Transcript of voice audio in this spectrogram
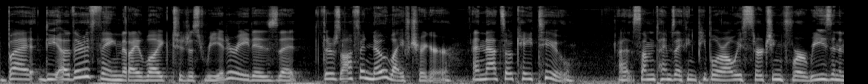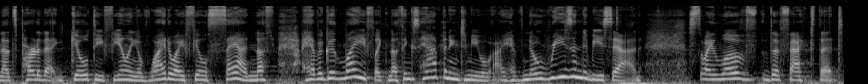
But the other thing that I like to just reiterate is that there's often no life trigger, and that's okay too. Uh, sometimes I think people are always searching for a reason, and that's part of that guilty feeling of why do I feel sad? Noth- I have a good life, like nothing's happening to me. I have no reason to be sad. So I love the fact that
